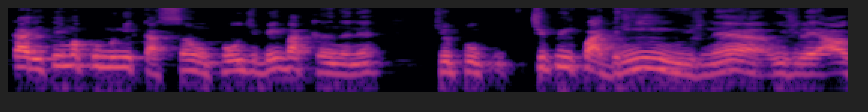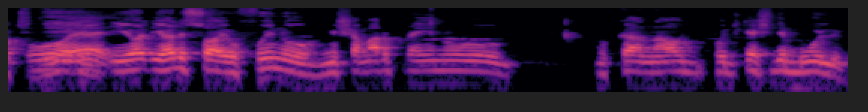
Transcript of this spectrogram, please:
cara, e tem uma comunicação, um pod bem bacana, né? Tipo, tipo em quadrinhos, né? Os layouts Pô, dele. É, e, e olha só, eu fui no. Me chamaram para ir no, no canal podcast Debulho.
